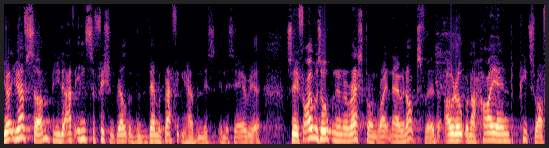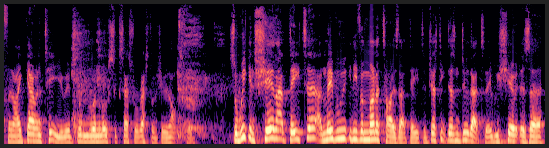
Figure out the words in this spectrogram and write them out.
You, you have some, but you have insufficient relative to the demographic you have in this, in this area. So if I was opening a restaurant right now in Oxford, I would open a high-end pizza offer, and I guarantee you it's probably one of the most successful restaurants here in Oxford. So we can share that data, and maybe we can even monetize that data. Just Eat doesn't do that today. We share it as a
